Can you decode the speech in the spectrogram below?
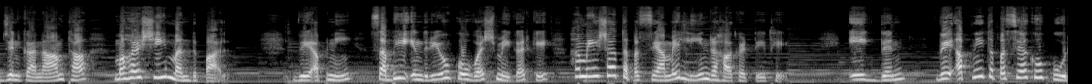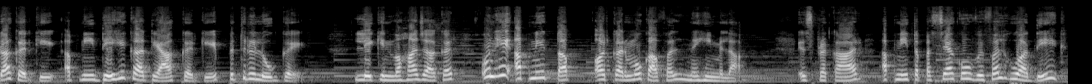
जिनका नाम था महर्षि मंदपाल। वे अपनी सभी इंद्रियों को वश में करके हमेशा तपस्या में लीन रहा करते थे एक दिन वे अपनी तपस्या को पूरा करके अपनी देह का त्याग करके पितृलोक गए, लेकिन वहाँ जाकर उन्हें अपने तप और कर्मों का फल नहीं मिला इस प्रकार अपनी तपस्या को विफल हुआ देख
